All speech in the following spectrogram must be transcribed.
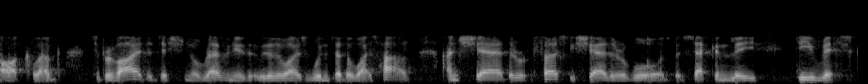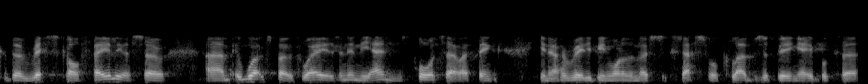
our club to provide additional revenue that we otherwise wouldn't otherwise have, and share the firstly share the rewards, but secondly de-risk the risk of failure. So um, it works both ways, and in the end, Porto, I think, you know, have really been one of the most successful clubs of being able to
